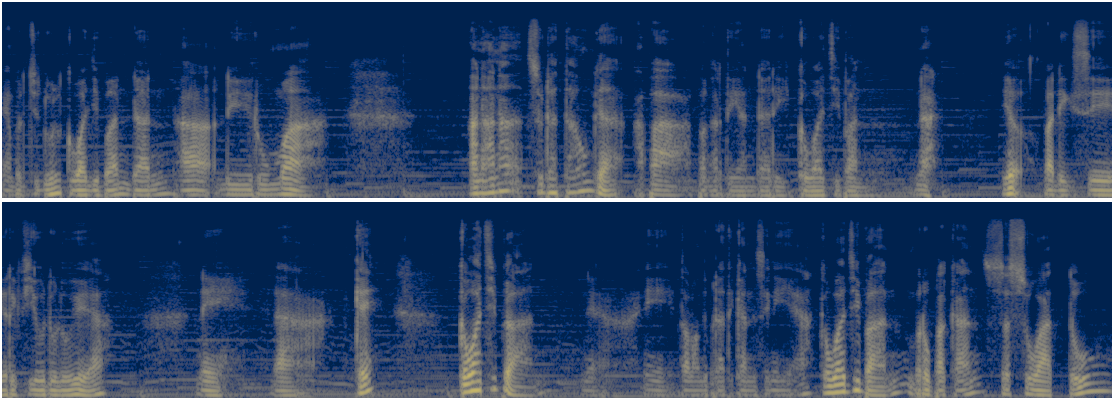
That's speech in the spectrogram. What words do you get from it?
yang berjudul kewajiban dan hak di rumah Anak-anak sudah tahu nggak apa pengertian dari kewajiban? Nah, yuk Pak Diksi review dulu ya. Nih, nah, oke. Okay. Kewajiban, ya, ini tolong diperhatikan di sini ya. Kewajiban merupakan sesuatu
